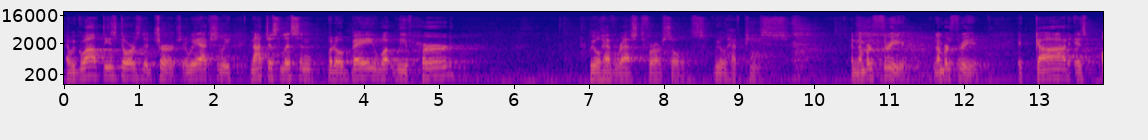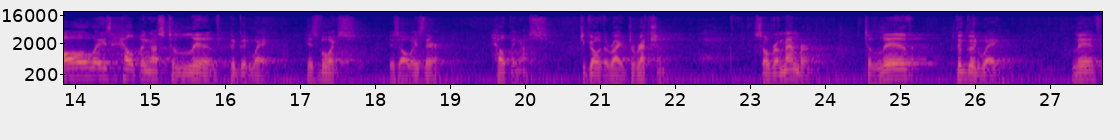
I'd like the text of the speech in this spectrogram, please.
and we go out these doors of the church, and we actually not just listen, but obey what we've heard, we will have rest for our souls. We will have peace. And number three, number three, that God is always helping us to live the good way. His voice is always there, helping us to go the right direction. So remember to live the good way, live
